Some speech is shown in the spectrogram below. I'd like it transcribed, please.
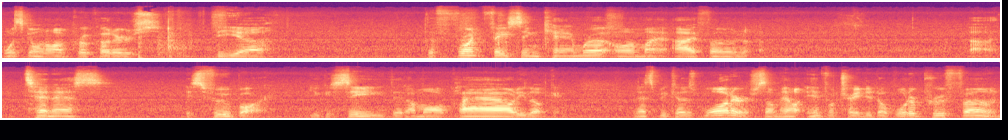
what's going on pro cutters? The uh, the front facing camera on my iphone uh, 10s is foobar. You can see that i'm all cloudy looking. And that's because water somehow infiltrated a waterproof phone.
